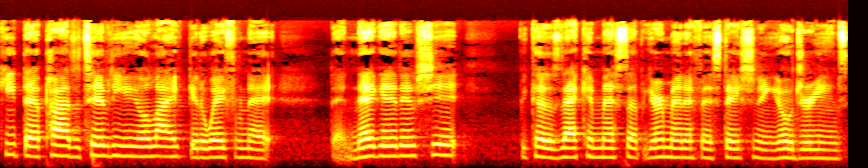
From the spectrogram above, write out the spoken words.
Keep that positivity in your life. Get away from that that negative shit because that can mess up your manifestation and your dreams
